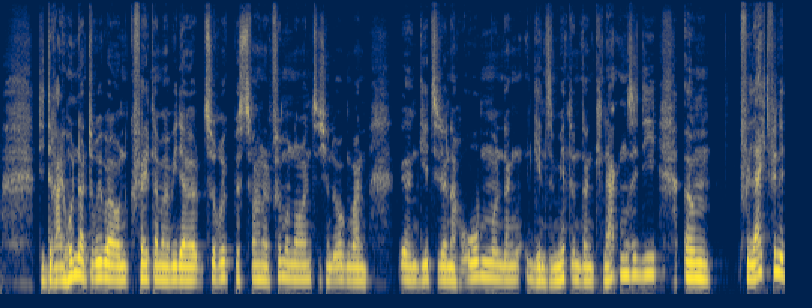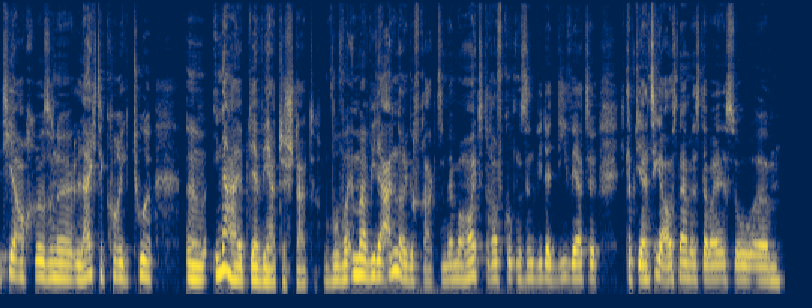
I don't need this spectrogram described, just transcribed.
die 300 drüber und fällt dann mal wieder zurück bis 295 und irgendwann äh, geht es wieder nach oben und dann gehen sie mit und dann knacken sie die. Ähm, vielleicht findet hier auch äh, so eine leichte Korrektur äh, innerhalb der Werte statt, wo wir immer wieder andere gefragt sind. Wenn wir heute drauf gucken, sind wieder die Werte, ich glaube, die einzige Ausnahme ist dabei, ist so ähm,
